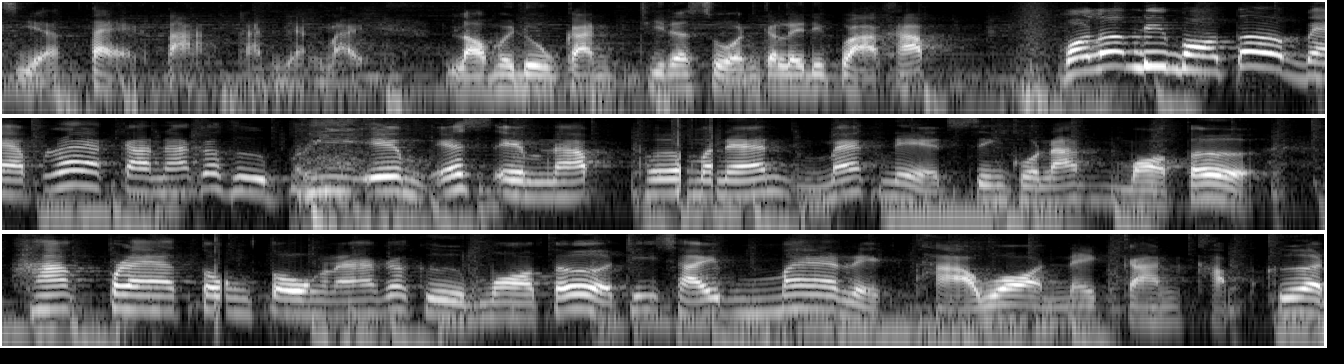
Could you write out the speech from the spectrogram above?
เสียแตกต่างกันอย่างไร เราไปดูกันทีละส่วนกันเลยดีกว่าครับ มาเริ่มที่มอเตอร์แบบแรกกันนะก็คือ PMSM นะครับ Permanent Magnet Synchronous Motor หากแปลตรงๆนะก็คือมอเตอร์ที่ใช้แม่เหล็กถาวรในการขับเคลื่อน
